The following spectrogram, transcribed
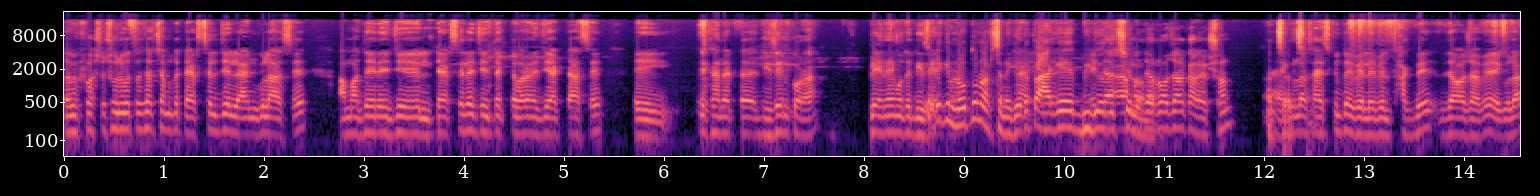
তবে ফার্স্টে শুরু করতে চাচ্ছি আমাদের ট্যাক্সেল যে লাইনগুলো আছে আমাদের এই যে ট্যাক্সেলের যে দেখতে পারেন এই যে একটা আছে এই এখানে একটা ডিজাইন করা প্লেনের মধ্যে ডিজাইন এটা কি নতুন আসছে নাকি এটা তো আগে ভিডিওতে এটা ছিল না আমাদের রোজার কালেকশন আচ্ছা, এগুলা আচ্ছা। সাইজ কিন্তু अवेलेबल থাকবে দেওয়া যাবে এগুলা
